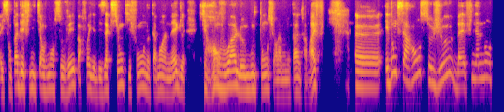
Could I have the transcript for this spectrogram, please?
ils sont pas définitivement sauvés. Parfois, il y a des actions qui font, notamment un aigle, qui renvoie le mouton sur la montagne. Enfin bref. et donc, ça rend ce jeu ben, finalement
